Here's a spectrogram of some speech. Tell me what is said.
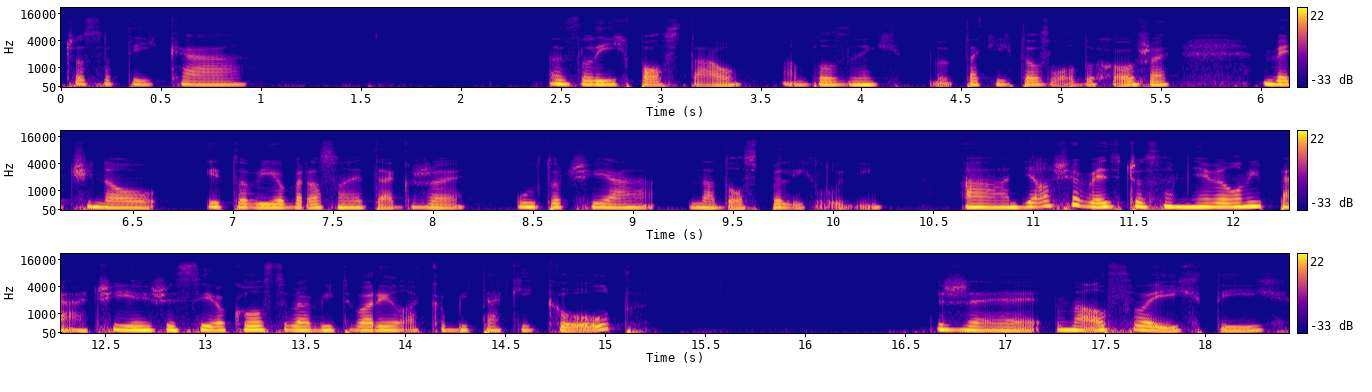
čo sa týka zlých postav alebo z nich takýchto zloduchov, že väčšinou je to vyobrazené tak, že útočia na dospelých ľudí. A ďalšia vec, čo sa mne veľmi páči, je, že si okolo seba vytvoril akoby taký kult, že mal svojich tých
